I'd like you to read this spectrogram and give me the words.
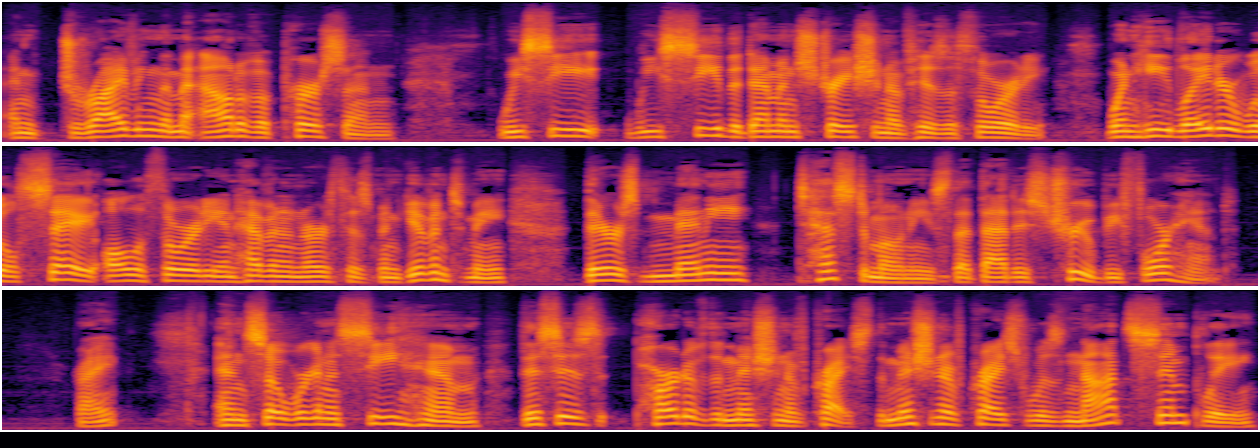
and driving them out of a person, we see, we see the demonstration of his authority. When he later will say, all authority in heaven and earth has been given to me, there's many testimonies that that is true beforehand right? And so we're going to see him. This is part of the mission of Christ. The mission of Christ was not simply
